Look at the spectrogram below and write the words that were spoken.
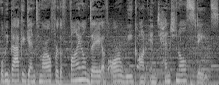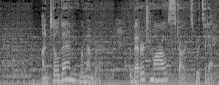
We'll be back again tomorrow for the final day of our week on intentional states. Until then, remember, a better tomorrow starts with today.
